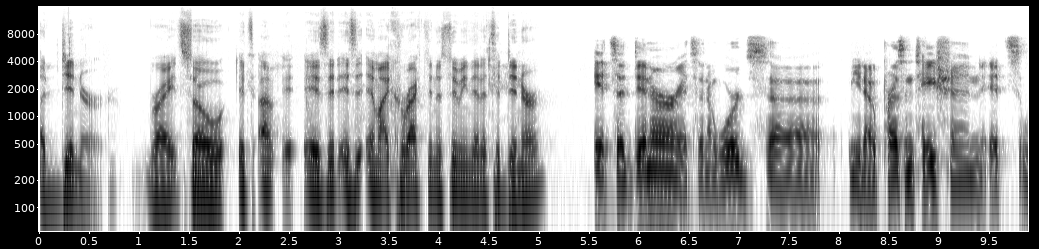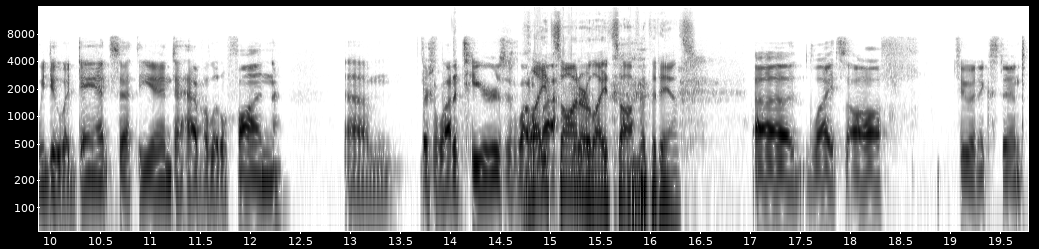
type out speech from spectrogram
a dinner, right? So it's uh, is it is it? Am I correct in assuming that it's a dinner? It's a dinner. It's an awards, uh, you know, presentation. It's we do a dance at the end to have a little fun. Um, there's a lot of tears. There's a lot lights of lights on or lights off at the dance. uh, lights off to an extent.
